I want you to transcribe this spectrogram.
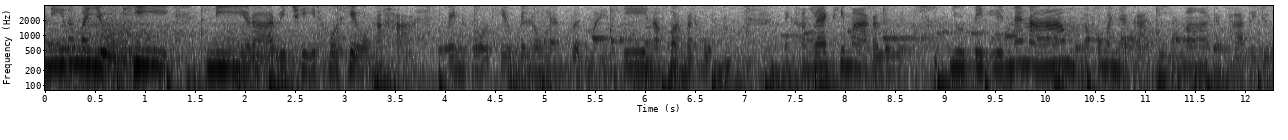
อนนี้เรามาอยู่ที่นีราริชีทโฮเทลนะคะ เป็นโฮเทลเป็นโรงแรมเปิดใหม่ที่นครปฐม เป็นครั้งแรกที่มากันเลย อยู่ติดริมแม่น้ำแล้วก็บรรยากาศดีมาก เดี๋ยวพาไปดู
